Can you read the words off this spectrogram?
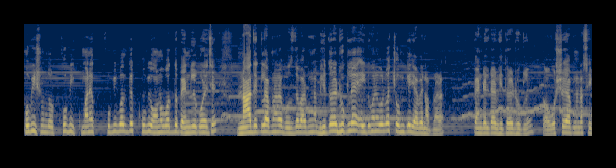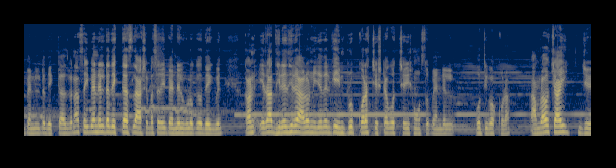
খুবই সুন্দর, খুবই মানে খুবই বলতে খুবই অনবদ্য প্যান্ডেল করেছে। না দেখলে আপনারা বুঝতে পারবেন না। ভিতরে ঢুকলে এইটুখানি বলব, চমকে যাবেন আপনারা। প্যান্ডেলটার ভিতরে ঢুকলে। তো অবশ্যই আপনারা সেই প্যান্ডেলটা দেখতে আসবেন আর সেই প্যান্ডেলটা দেখতে আসলে আশেপাশের এই প্যান্ডেলগুলোকেও দেখবেন। কারণ এরা ধীরে ধীরে আরও নিজেদেরকে ইমপ্রুভ করার চেষ্টা করছে এই সমস্ত প্যান্ডেল কর্তৃপক্ষরা আমরাও চাই যে,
